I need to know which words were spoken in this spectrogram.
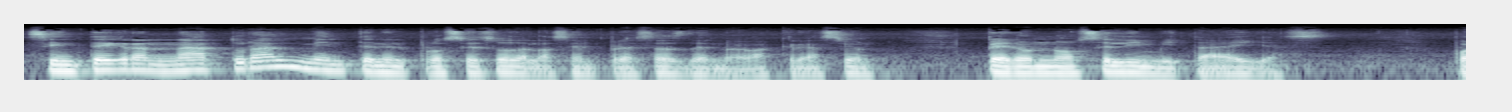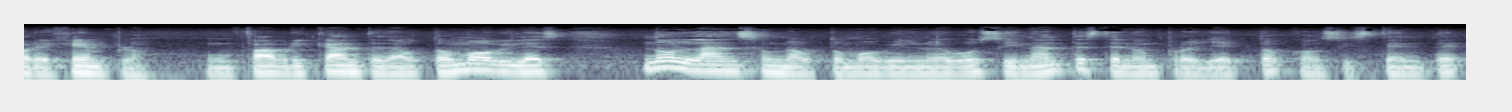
se integra naturalmente en el proceso de las empresas de nueva creación, pero no se limita a ellas. Por ejemplo, un fabricante de automóviles no lanza un automóvil nuevo sin antes tener un proyecto consistente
